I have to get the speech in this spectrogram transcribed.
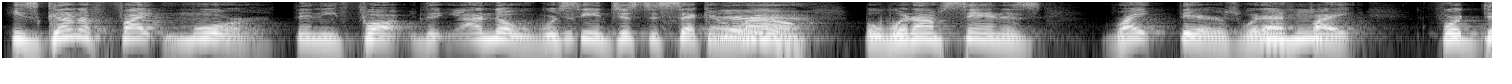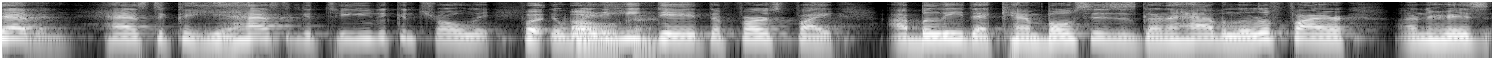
He's gonna fight more than he fought. I know we're seeing just the second Yeah. Round, but what I'm saying is right there is where that fight for Devin has to he has to continue to control it But- the way oh, that he okay. did the first fight. I believe that Kambosos is gonna have a little fire under his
